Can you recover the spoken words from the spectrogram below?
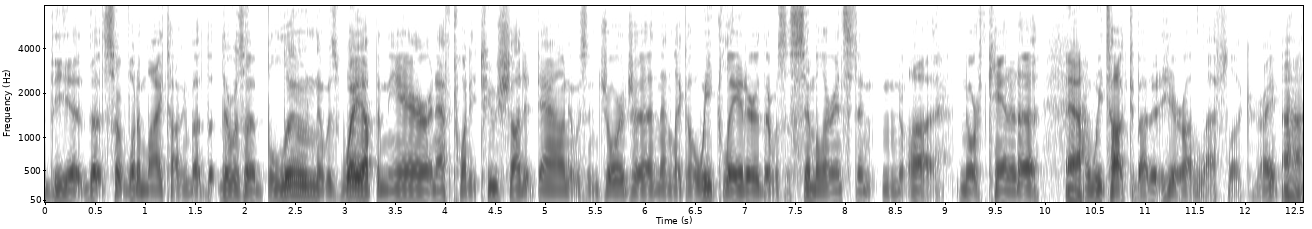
The uh, the so what am I talking about? There was a balloon that was way up in the air, and F twenty two shot it down. It was in Georgia, and then like a week later, there was a similar incident in uh, North Canada, Yeah. and we talked about it here on Left Look, right? Uh huh.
